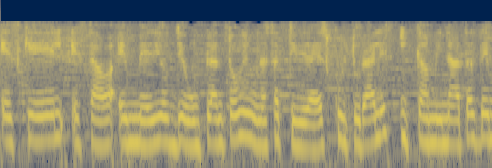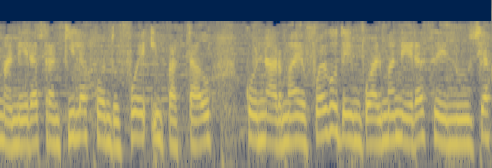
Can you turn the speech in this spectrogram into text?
es que él estaba en medio de un plantón en unas actividades culturales y caminatas de manera tranquila cuando fue impactado con arma de fuego. De igual manera se denuncia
